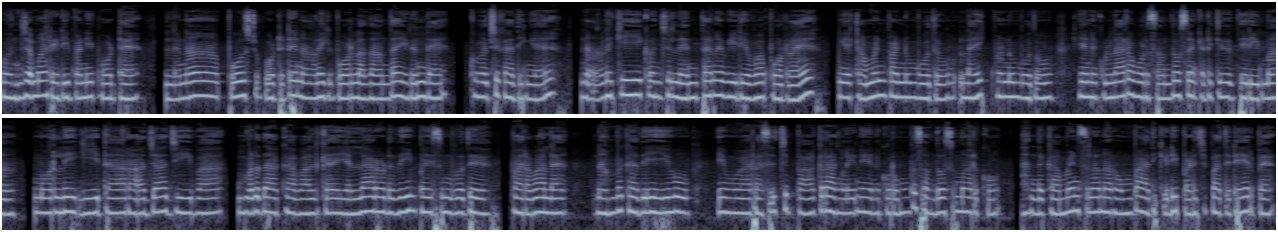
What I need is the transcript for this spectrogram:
கொஞ்சமாக ரெடி பண்ணி போட்டேன். இல்லைன்னா போஸ்ட் போட்டுட்டு நாளைக்கு போடலாம் தான் இருந்தேன். கோச்சிக்காதீங்க. நாளைக்கு கொஞ்சம் லென்த்தான வீடியோவாக போடுறேன். நீங்கள் கமெண்ட் பண்ணும்போதும் லைக் பண்ணும்போதும் எனக்குள்ளார ஒரு சந்தோஷம் கிடைக்கிது தெரியுமா? முரளி கீதா ராஜா ஜீவா அமிர்தாக்கா வாழ்க்கை எல்லாரோடதையும் பேசும்போது பரவாயில்ல. நம்ம கதையையும் இவங்க ரசித்து பார்க்குறாங்களேன்னு எனக்கு ரொம்ப சந்தோஷமாக இருக்கும். அந்த கமெண்ட்ஸ்லாம் நான் ரொம்ப அடிக்கடி படித்து பார்த்துட்டே இருப்பேன்.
